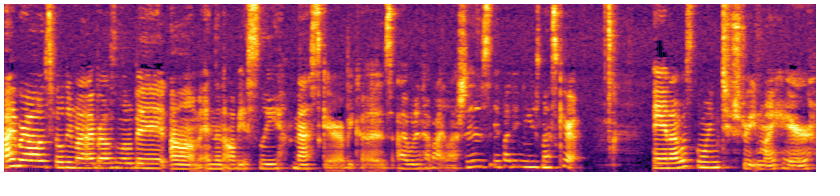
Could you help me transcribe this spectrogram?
eyebrows, filled in my eyebrows a little bit, um, and then obviously mascara because I wouldn't have eyelashes if I didn't use mascara. And I was going to straighten my hair,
